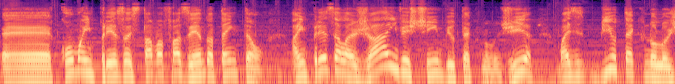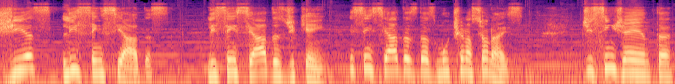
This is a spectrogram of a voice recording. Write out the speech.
é, como a empresa estava fazendo até então. A empresa ela já investia em biotecnologia, mas biotecnologias licenciadas. Licenciadas de quem? Licenciadas das multinacionais. De Singenta,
